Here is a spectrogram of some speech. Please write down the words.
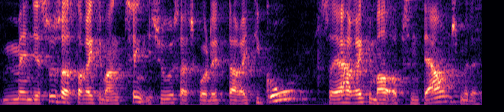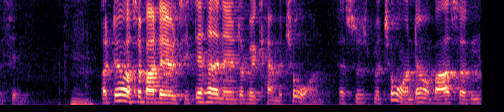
Men jeg synes også, der er rigtig mange ting i Suicide Squad 1, der er rigtig gode, så jeg har rigtig meget ups and downs med den film. Mm. Og det var så bare det, jeg ville sige, det havde jeg netop ikke her med toren. Jeg synes med toren, den var bare sådan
